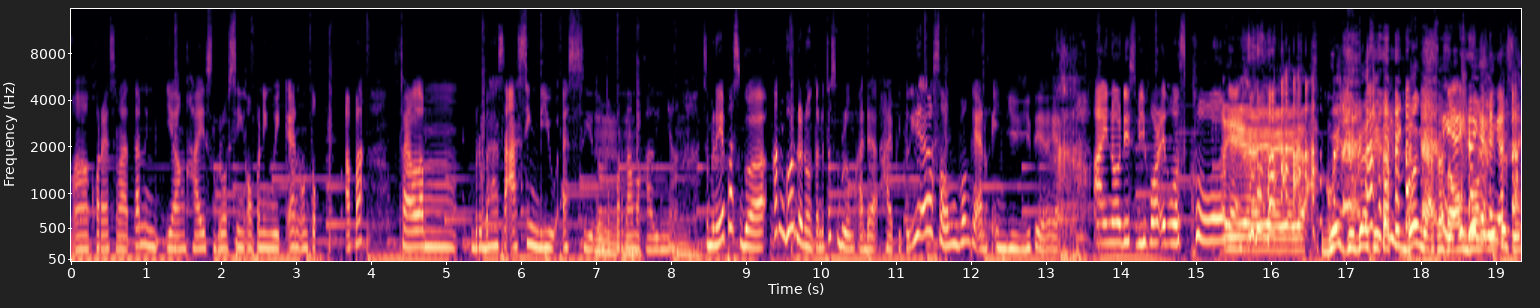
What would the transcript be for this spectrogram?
uh, Korea Selatan yang- highest grossing opening weekend untuk apa film berbahasa asing di US gitu untuk Hmm, pertama kalinya. Hmm. Sebenarnya pas gua kan gua udah nonton itu sebelum ada hype itu. Iya sombong kayak anak indie gitu ya kayak I know this before it was cool Iya kayak iya iya iya. Gue juga sih tapi gue nggak Iya, iya, sesombong iya, itu sih.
